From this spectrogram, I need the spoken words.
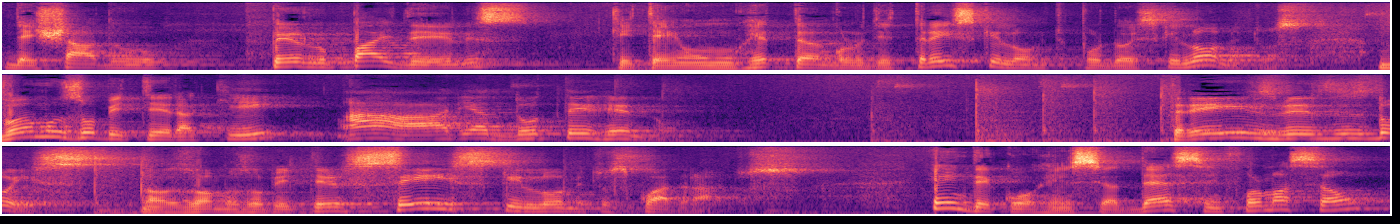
deixado pelo pai deles, que tem um retângulo de 3 km por 2 km, vamos obter aqui a área do terreno. 3 vezes 2, nós vamos obter 6 km quadrados. Em decorrência dessa informação,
